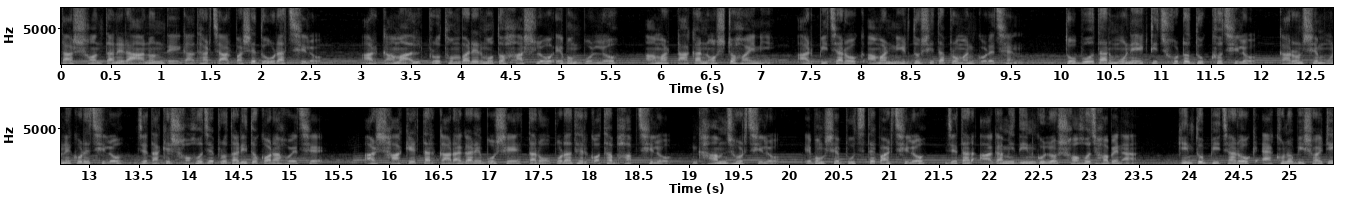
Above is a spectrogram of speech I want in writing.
তার সন্তানেরা আনন্দে গাধার চারপাশে দৌড়াচ্ছিল। আর কামাল প্রথমবারের মতো হাসল এবং বলল আমার টাকা নষ্ট হয়নি, আর বিচারক আমার নির্দোষিতা প্রমাণ করেছেন। তবুও তার মনে একটি ছোট দুঃখ ছিল, কারণ সে মনে করেছিল যে তাকে সহজে প্রতারিত করা হয়েছে। আর শাকের তার কারাগারে বসে তার অপরাধের কথা ভাবছিল, ঘাম ঝরছিল, এবং সে বুঝতে পারছিল যে তার আগামী দিনগুলো সহজ হবে না। কিন্তু বিচারক এখনও বিষয়টি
